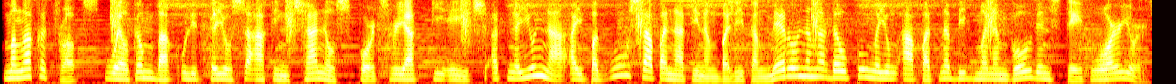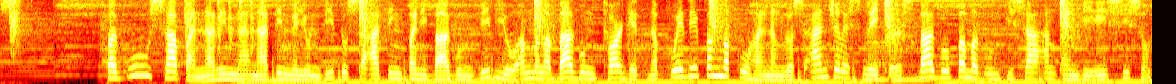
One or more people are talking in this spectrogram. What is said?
Mga katrops, welcome back ulit kayo sa aking channel Sports React PH at ngayon na ay pag-uusapan natin ang balitang meron na nga daw po ngayong apat na big man ng Golden State Warriors. Pag-uusapan na rin nga natin ngayon dito sa ating panibagong video ang mga bagong target na pwede pang makuha ng Los Angeles Lakers bago pa mag-umpisa ang NBA season.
